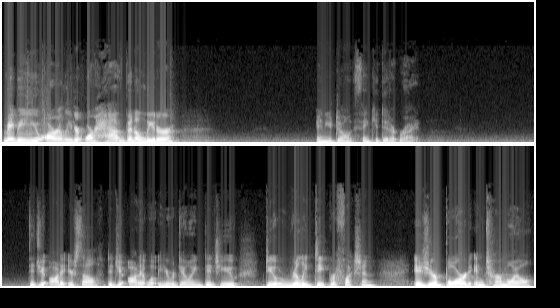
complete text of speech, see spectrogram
maybe you are a leader or have been a leader and you don't think you did it right. Did you audit yourself? Did you audit what you were doing? Did you do a really deep reflection? Is your board in turmoil?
